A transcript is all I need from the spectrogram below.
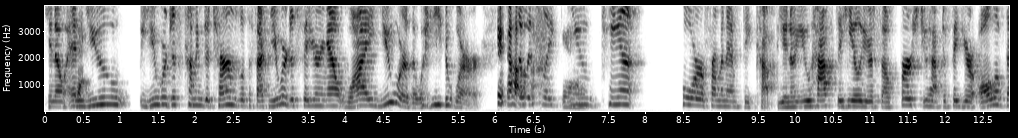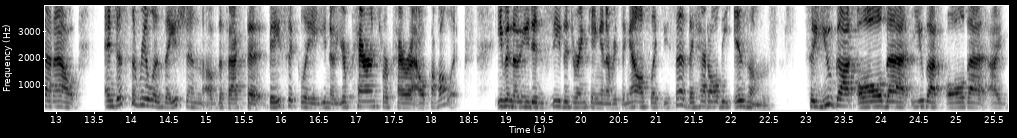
You know, and yeah. you you were just coming to terms with the fact you were just figuring out why you were the way you were. Yeah. So it's like yeah. you can't pour from an empty cup. You know, you have to heal yourself first. You have to figure all of that out. And just the realization of the fact that basically, you know, your parents were para alcoholics, even though you didn't mm-hmm. see the drinking and everything else, like you said, they had all the isms. So you got all that, you got all that. I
